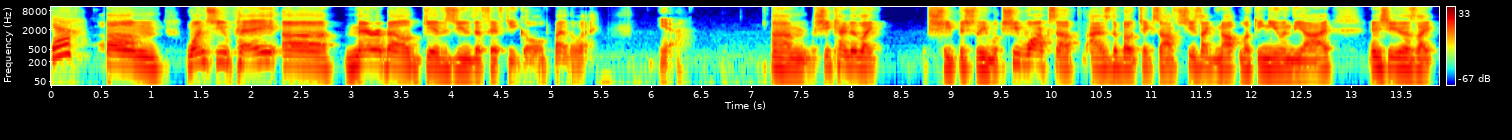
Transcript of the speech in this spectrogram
Yeah. Um, once you pay, uh, Maribel gives you the 50 gold, by the way. yeah. Um, she kind of like sheepishly, she walks up as the boat takes off. She's like not looking you in the eye. And she goes like,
